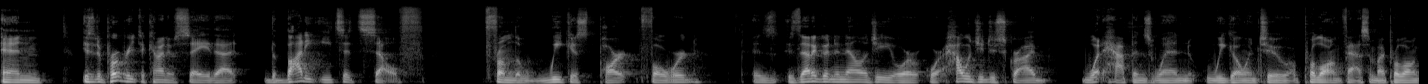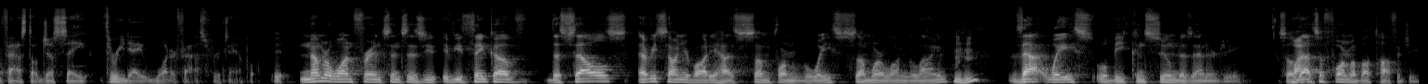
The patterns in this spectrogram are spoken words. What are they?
And is it appropriate to kind of say that the body eats itself from the weakest part forward? Is, is that a good analogy? Or, or how would you describe what happens when we go into a prolonged fast. And by prolonged fast, I'll just say three day water fast, for example. Number one, for instance, is you, if you think of the cells, every cell in your body has some form of waste somewhere along the line. Mm-hmm. that waste will be consumed as energy. So Wow. that's a form of autophagy.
